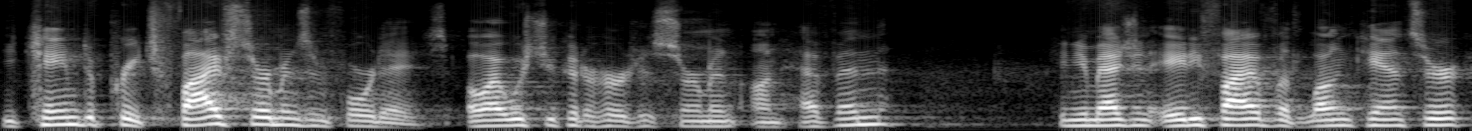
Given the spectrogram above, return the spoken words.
he came to preach five sermons in four days. Oh, I wish you could have heard his sermon on heaven. Can you imagine 85 with lung cancer,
